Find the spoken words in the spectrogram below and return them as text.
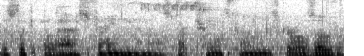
just look at the last frame and I'll start transferring these girls over.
